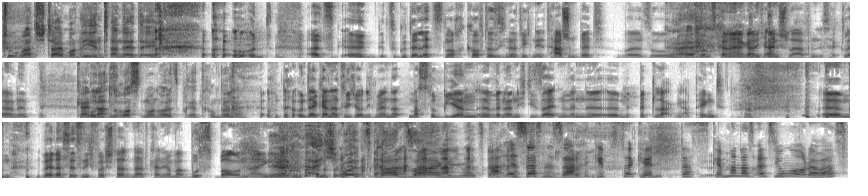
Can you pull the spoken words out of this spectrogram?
Too much time on the Internet, ey. Und als äh, zu guter Letzt noch kauft er sich natürlich ein Etagenbett, weil so ja, ja. sonst kann er ja gar nicht einschlafen, ist ja klar, ne? Kein Lattenrost, nur ein Holzbrett drunter, ne? Und, und er kann natürlich auch nicht mehr masturbieren, äh, wenn er nicht die Seitenwände äh, mit Bettlaken abhängt. Ähm, wer das jetzt nicht verstanden hat, kann ja mal Bus bauen eingeben. Ja, ich wollte es gerade sagen. Ich Ach, sagen. ist das eine Sache? Gibt's da kennt das kennt man das als Junge oder was?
